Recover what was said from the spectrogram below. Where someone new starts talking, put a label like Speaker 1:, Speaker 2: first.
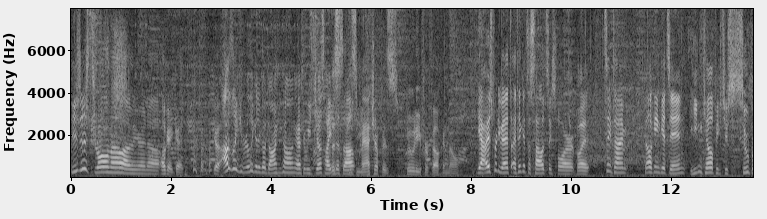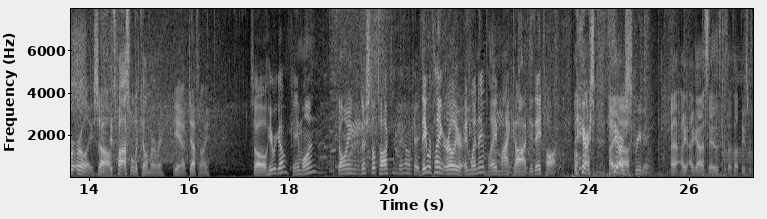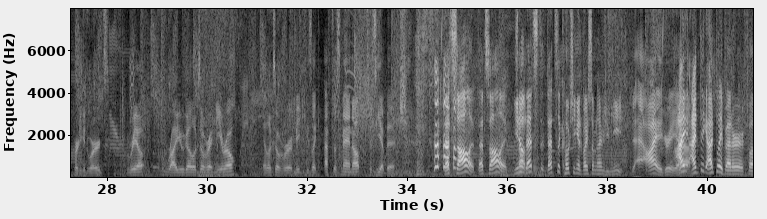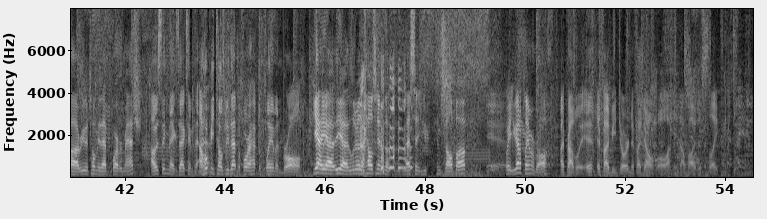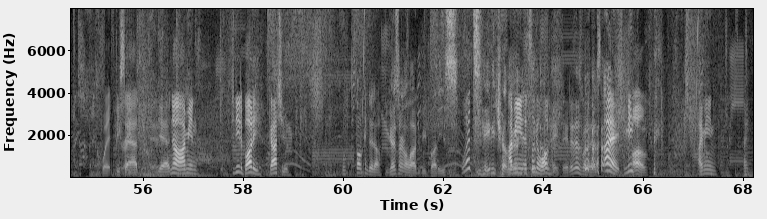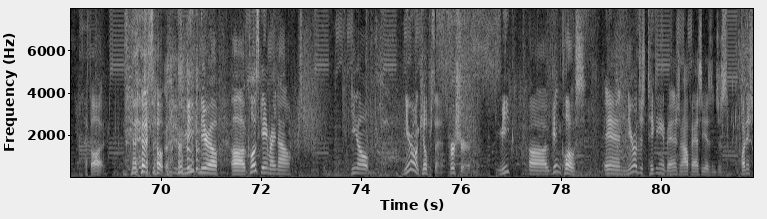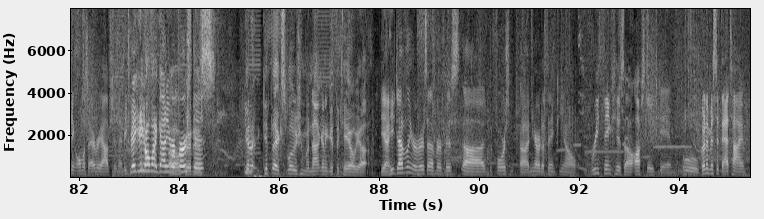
Speaker 1: He's just trolling out on me right now. Okay, good. good. I was like, really gonna go Donkey Kong after we just hyped
Speaker 2: This,
Speaker 1: this up?
Speaker 2: this matchup is booty for Falcon, though.
Speaker 1: Yeah, it's pretty bad. I think it's a solid 6-4, but at the same time, Falcon gets in. He can kill a Pikachu super early, so
Speaker 2: It's possible to kill him early.
Speaker 1: yeah, definitely. So here we go, game one. Going, they're still talking. They don't care. They were playing earlier, and when they play, my God, did they talk? They are, they
Speaker 2: I,
Speaker 1: are
Speaker 2: uh,
Speaker 1: screaming.
Speaker 2: I, I, I gotta say this because I thought these were pretty good words. Rio, Ryuga looks over at Nero. It looks over at Meek. He's like, F this man up because he a bitch.
Speaker 1: That's solid. That's solid. You know, that's the, that's the coaching advice sometimes you need.
Speaker 2: Yeah, I agree. Yeah.
Speaker 1: I, I think I'd play better if uh, Ryuga told me that before every match.
Speaker 2: I was thinking the exact same thing. I hope he tells me that before I have to play him in Brawl.
Speaker 1: Yeah, yeah, yeah. Literally tells him to mess himself up.
Speaker 2: Yeah.
Speaker 1: Wait, you got to play him in Brawl?
Speaker 2: I probably, if I beat Jordan, if I don't, well, I mean, I'll probably just like quit.
Speaker 1: Be
Speaker 2: right?
Speaker 1: sad. Yeah, no, I mean, if you need a buddy, got you. Well, Falcon Ditto.
Speaker 2: You guys aren't allowed to be buddies.
Speaker 1: What?
Speaker 2: You hate each other.
Speaker 1: I mean, it's like a love hate, dude. It is what it is. All right, Meek.
Speaker 2: love.
Speaker 1: I mean, I, I thought. so, Meek Nero, uh, close game right now. You know, Nero on kill percent for sure. Meek uh, getting close, and Nero just taking advantage of how fast he is and just punishing almost every option that Meek's making. Oh my God, he
Speaker 2: oh,
Speaker 1: reversed it.
Speaker 2: goodness.
Speaker 1: He
Speaker 2: Gonna get the explosion, but not gonna get the KO yet.
Speaker 1: Yeah, he definitely reversed that on purpose uh, to force uh, Nero to think, you know, rethink his uh, offstage game. Ooh, gonna miss it that time.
